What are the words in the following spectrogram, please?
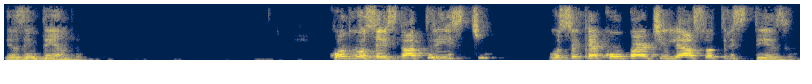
e as entenda. Quando você está triste, você quer compartilhar sua tristeza.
